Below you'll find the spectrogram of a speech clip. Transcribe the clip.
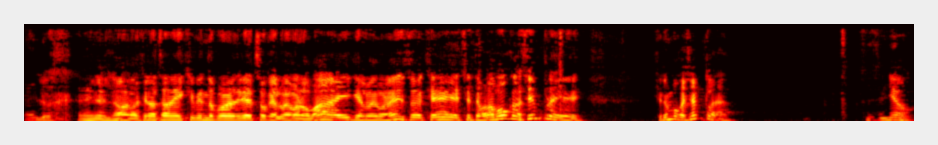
Eh, No, los que no están escribiendo por el directo que luego no vais, que luego no eso, es que se te va la boca siempre. ¿Quieres boca chancla? Sí, señor.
